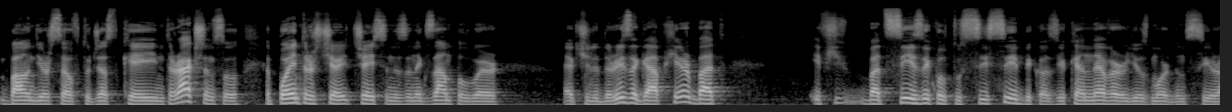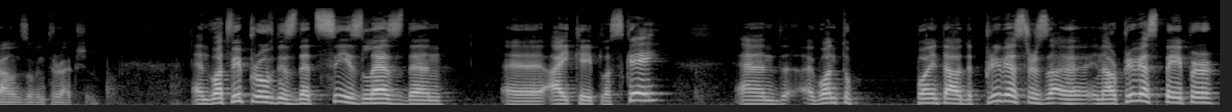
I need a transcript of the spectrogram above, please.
bound yourself to just k interactions. So a pointer ch- chasing is an example where actually there is a gap here, but if you, but c is equal to cc because you can never use more than c rounds of interaction. And what we proved is that c is less than uh, ik plus k, and I want to point out the previous uh, in our previous paper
